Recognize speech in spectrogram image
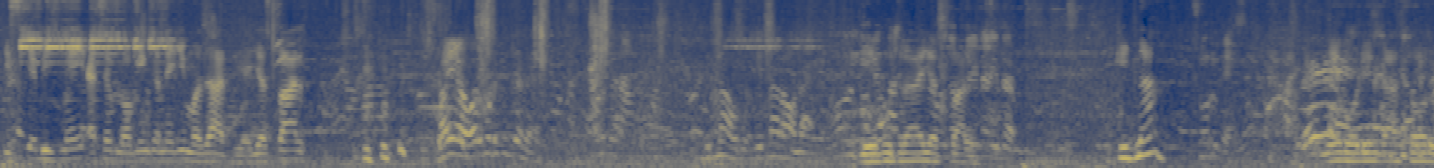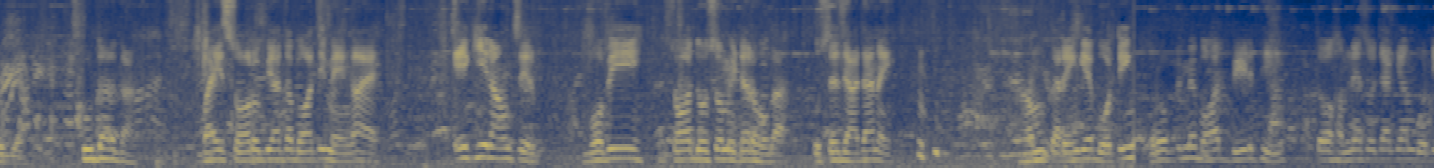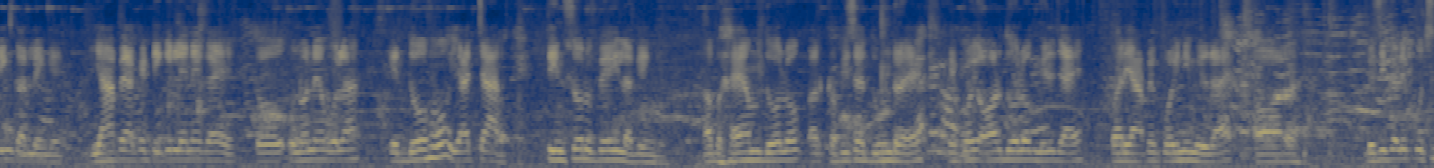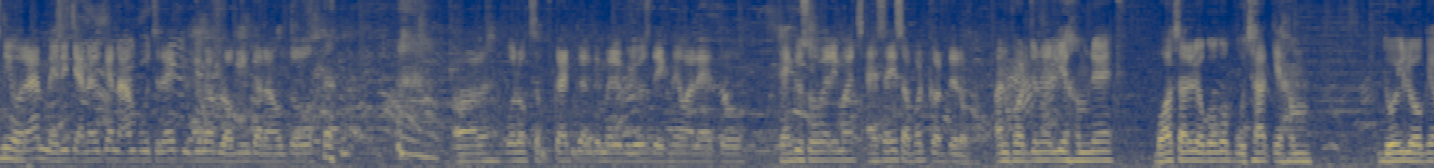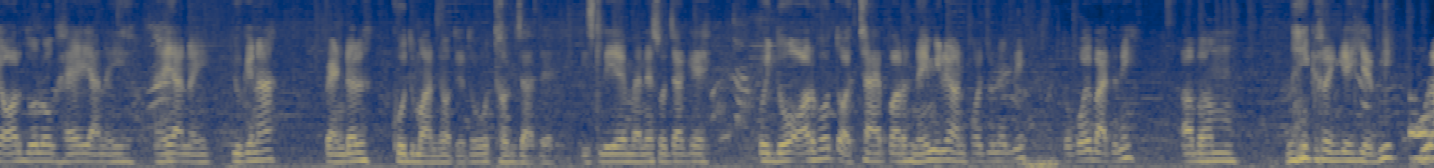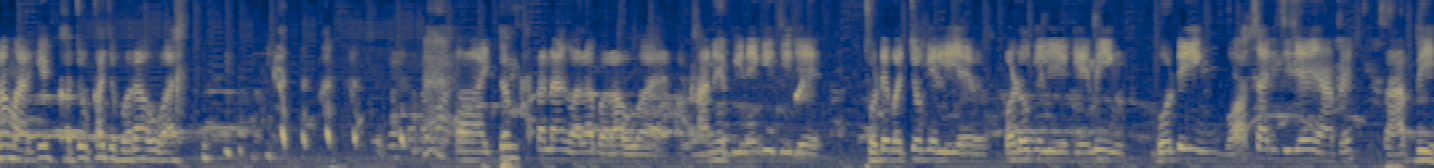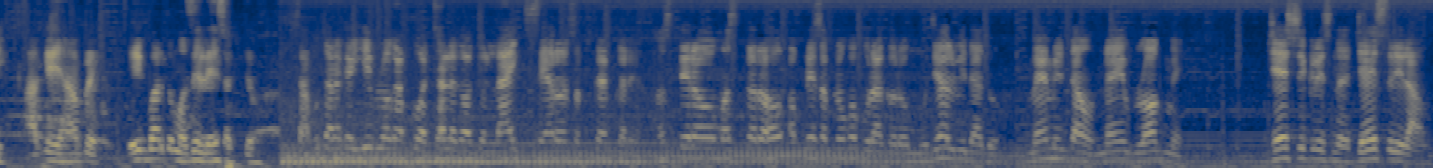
इसके बीच में ही ऐसे ब्लॉगिंग करने की मज़ा आती है। यशपाल। भाई और कितने है? कितना कितना राउंड है? ये पूछ रहा है यशपाल। कितना? सौ ये बोर्डिंग का सौ रुपया। स्कूटर का। भाई सौ रुपया तो बहुत ही महँगा है। एक ही राउंड सिर्फ़। वो भी सौ दो सौ मीटर होगा, उससे ज़्यादा नहीं। हम करेंगे बोटिंग। रोपवे में बहुत भीड़ थी तो हमने सोचा कि हम बोटिंग कर लेंगे। यहाँ पे आके टिकट लेने गए तो उन्होंने बोला कि दो हो या चार, तीन सौ रुपये ही लगेंगे। अब है हम दो लोग और कभी से ढूंढ रहे कि कोई और दो लोग मिल जाए, पर यहाँ पे कोई नहीं मिल रहा है। और बेसिकली कुछ नहीं हो रहा है। मेरी चैनल का नाम पूछ रहे हैं, क्योंकि मैं ब्लॉगिंग कर रहा हूँ तो और वो लोग सब्सक्राइब करके मेरे वीडियोस देखने वाले हैं तो thank you so very much ऐसा ही सपोर्ट करते रहो। अनफॉर्चुनेटली हमने बहुत सारे लोगों को पूछा कि हम दो ही लोग हैं और दो लोग हैं या नहीं, है या नहीं, क्योंकि ना पेंडल खुद मारने होते तो वो थक जाते इसलिए मैंने सोचा कि कोई दो और हो तो अच्छा है, पर नहीं मिले अनफॉर्चुनेटली तो कोई बात नहीं। अब हम नहीं करेंगे ये भी। पूरा मार्केट खचोखच भरा हुआ है। एकदम खतरनाक वाला भरा हुआ है। और खाने पीने की चीज़ें, छोटे बच्चों के लिए, बड़ों के लिए गेमिंग बोटिंग बहुत सारी चीज़ें हैं यहाँ पे। तो आप भी आके यहाँ पे एक बार तो मज़े ले सकते हो। सापुतारा का ये ब्लॉग आपको अच्छा लगा हो तो लाइक शेयर और सब्सक्राइब करें। हँसते रहो, मस्त रहो, अपने सपनों को पूरा करो। मुझे अलविदा दो। मैं मिलता हूँ नए ब्लॉग में। जय श्री कृष्ण, जय श्री राम।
